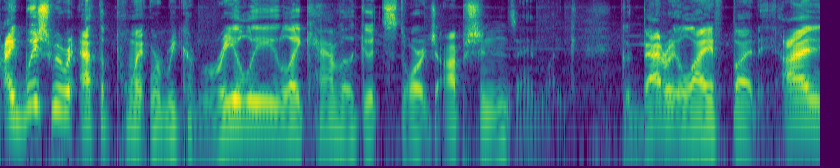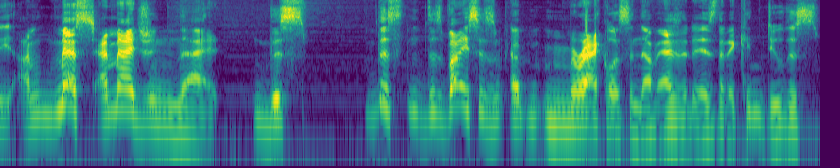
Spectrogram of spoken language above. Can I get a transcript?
I wish we were at the point where we could really like have a good storage options and like good battery life. But I I'm mess I imagine that this this device is uh, miraculous enough as it is that it can do this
